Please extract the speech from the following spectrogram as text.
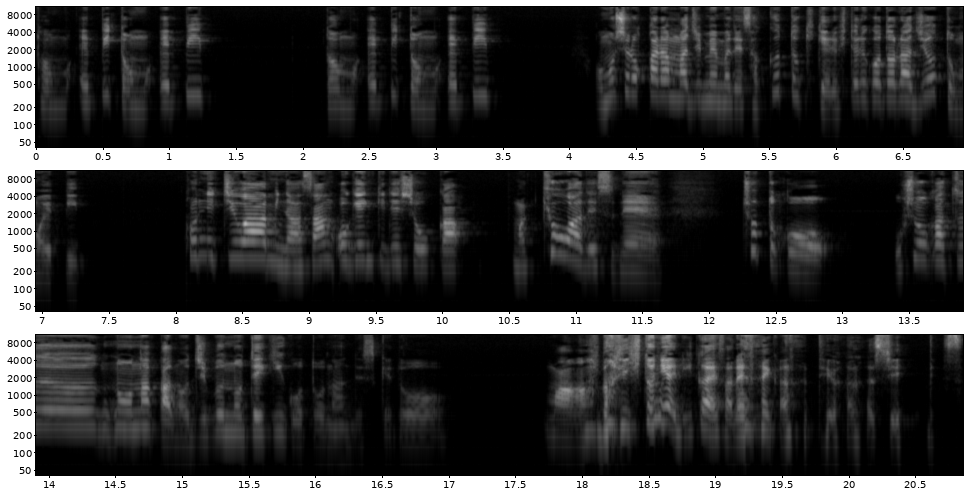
ともエピともエピともエピともエピ。面白から真面目までサクッと聞ける独り言ラジオともエピ。こんにちは皆さんお元気でしょうか、まあ、今日はですねちょっとこうお正月の中の自分の出来事なんですけどまああんまり人には理解されないかなっていう話です。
